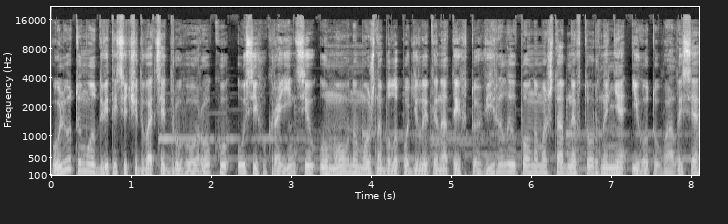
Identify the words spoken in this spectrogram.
У лютому 2022 року усіх українців умовно можна було поділити на тих, хто вірили у повномасштабне вторгнення і готувалися,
